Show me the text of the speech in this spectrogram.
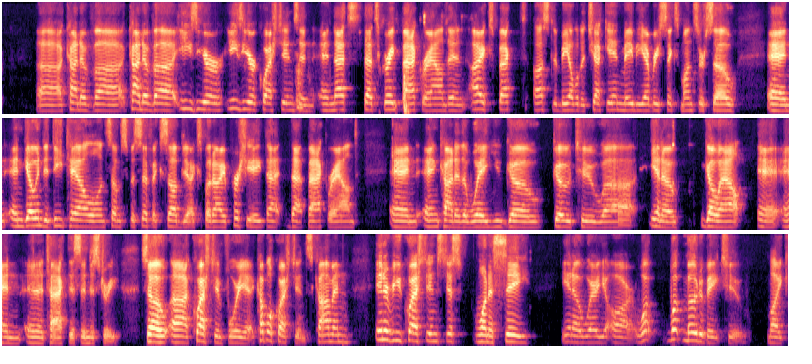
uh, kind of uh, kind of uh, easier easier questions. And and that's that's great background. And I expect us to be able to check in maybe every six months or so and and go into detail on some specific subjects. But I appreciate that that background and and kind of the way you go go to uh, you know go out and, and, and attack this industry. So uh, question for you a couple questions. Common interview questions. Just want to see, you know, where you are. What what motivates you, Mike?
